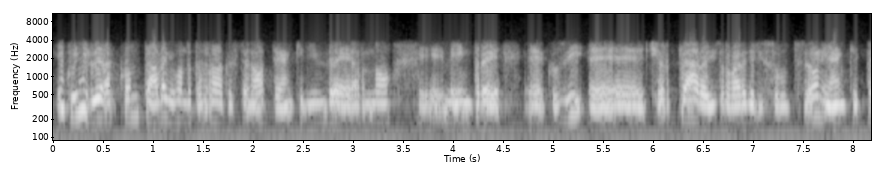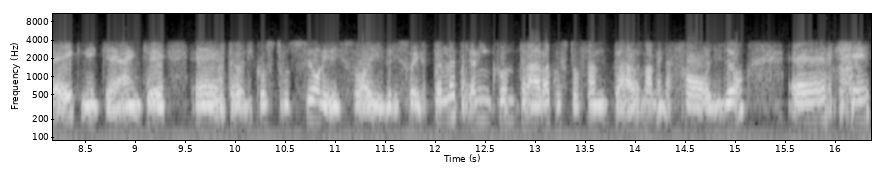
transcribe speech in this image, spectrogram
e quindi lui raccontava che quando passava queste notti anche d'inverno, eh, mentre così eh, cercava di trovare delle soluzioni anche tecniche, anche eh, di costruzione suoi, delle sue installazioni, incontrava questo fantasma Menafoglio eh, che,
